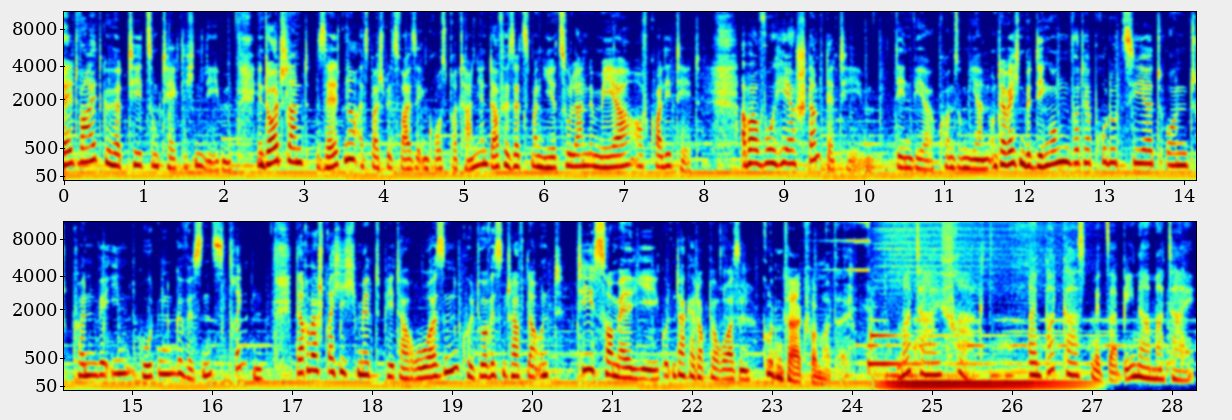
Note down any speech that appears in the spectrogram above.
Weltweit gehört Tee zum täglichen Leben. In Deutschland seltener als beispielsweise in Großbritannien. Dafür setzt man hierzulande mehr auf Qualität. Aber woher stammt der Tee, den wir konsumieren? Unter welchen Bedingungen wird er produziert und können wir ihn guten Gewissens trinken? Darüber spreche ich mit Peter Rohrsen, Kulturwissenschaftler und Teesommelier. Guten Tag, Herr Dr. Rohrsen. Guten Tag, Frau Mattei. Mattei fragt. Ein Podcast mit Sabina Mattei.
